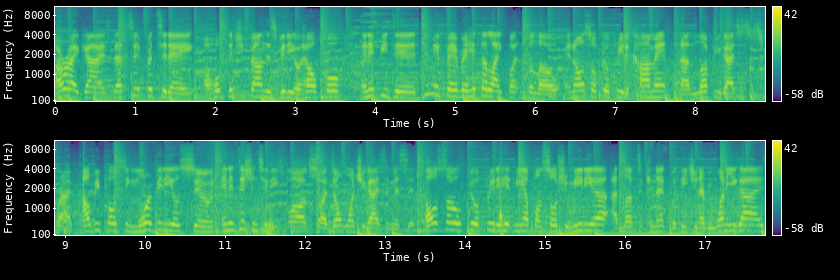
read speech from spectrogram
Alright guys, that's it for today. I hope that you found this video helpful, and if you did, do me a favor, hit the like button below, and also feel free to comment, and I'd love for you guys to subscribe. I'll be posting more videos soon, in addition to these vlogs, so I don't want you guys to miss it. Also, feel free to hit me up on social media. I'd love to connect with each and every one of you guys.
